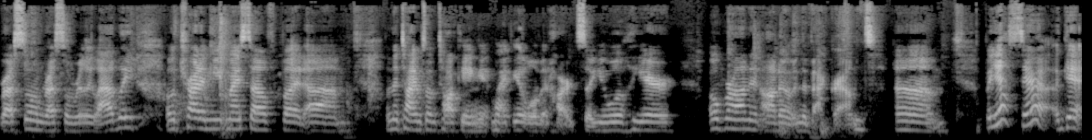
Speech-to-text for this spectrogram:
wrestle and wrestle really loudly. I will try to mute myself, but um, on the times I'm talking, it might be a little bit hard. So you will hear Oberon and Otto in the background. Um, but yes, yeah, Sarah, again,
